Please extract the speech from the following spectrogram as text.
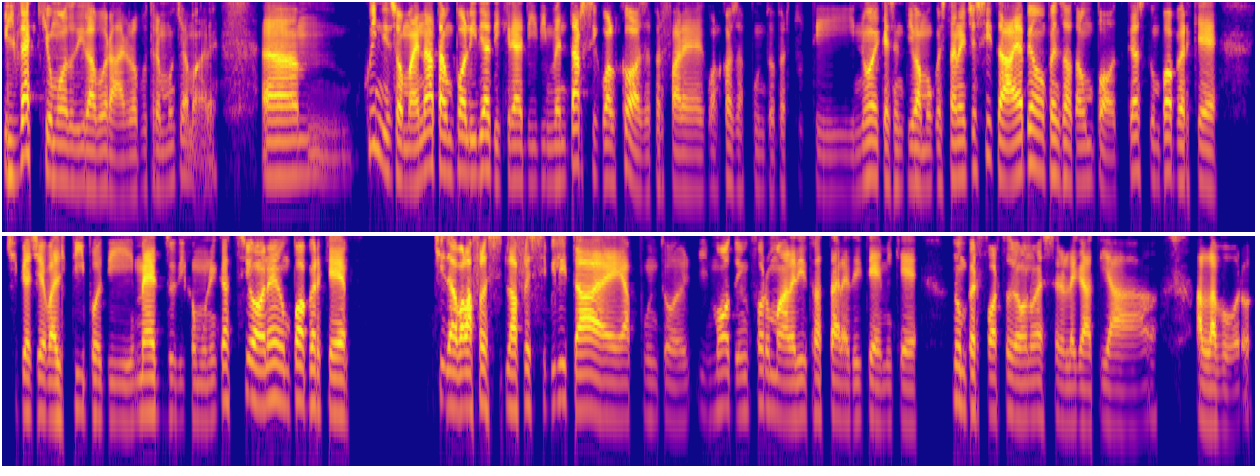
il vecchio modo di lavorare, lo potremmo chiamare. Um, quindi insomma è nata un po' l'idea di, crea- di, inventarsi qualcosa per fare qualcosa appunto per tutti noi che sentivamo questa necessità e abbiamo pensato a un podcast, un po' perché ci piaceva il tipo di mezzo di comunicazione, un po' perché ci dava la, fless- la flessibilità e appunto il modo informale di trattare dei temi che non per forza dovevano essere legati a- al lavoro.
